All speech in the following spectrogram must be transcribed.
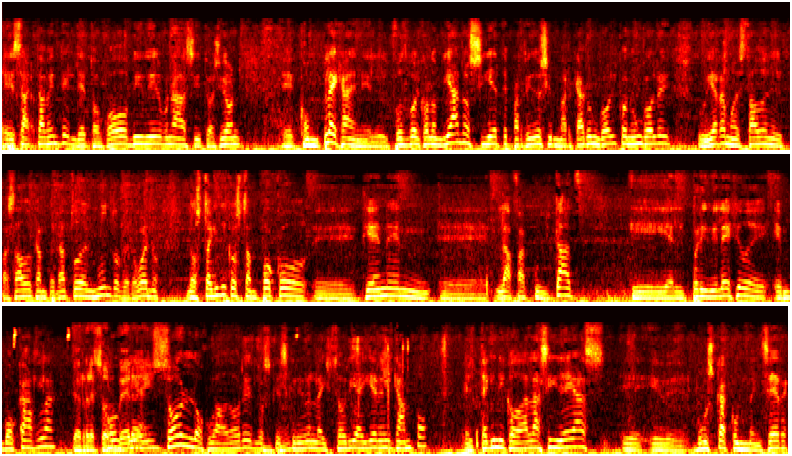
exactamente, le tocó vivir una situación eh, compleja en el fútbol colombiano, siete partidos sin marcar un gol, con un gol hubiéramos estado en el pasado campeonato del mundo, pero bueno, los técnicos tampoco eh, tienen la facultad y el privilegio de invocarla. De resolver ahí. Son los jugadores los que escriben la historia ahí en el campo. El técnico da las ideas, eh, eh, busca convencer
